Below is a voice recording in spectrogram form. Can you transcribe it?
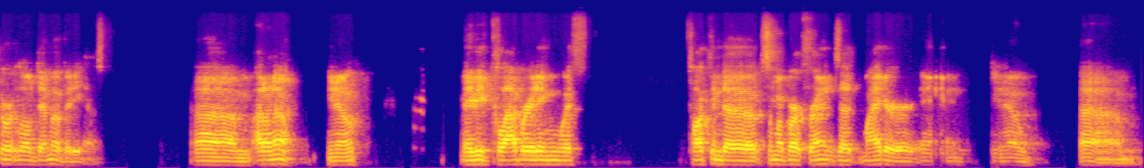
short little demo videos. Um, I don't know, you know, maybe collaborating with talking to some of our friends at MITRE and you know um,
